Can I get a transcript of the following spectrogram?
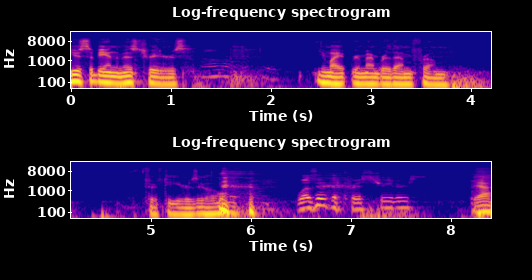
Used to be in the Mistreaters. You might remember them from 50 years ago. Wasn't it the Chris Treaters? yeah.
